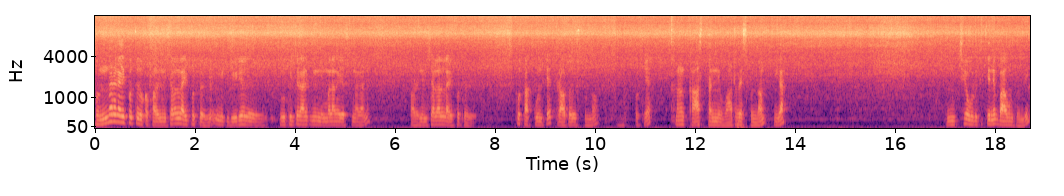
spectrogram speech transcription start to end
తొందరగా అయిపోతుంది. ఒక పది నిమిషాలలో అయిపోతుంది. మీకు వీడియో చూపించడానికి నేను నిమ్మలంగా చేస్తున్నా కానీ పది నిమిషాలలో అయిపోతుంది. ఉప్పు తక్కువ ఉంటే తర్వాత చూసుకుందాం. ఓకే? మనం కాస్తన్ని వాటర్ వేసుకుందాం. ఇక మంచిగా ఉడికితేనే బాగుంటుంది.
